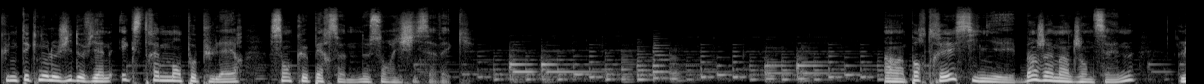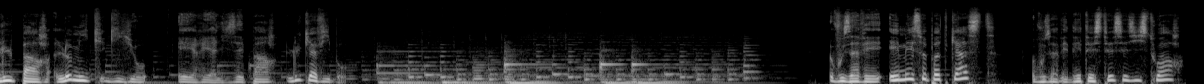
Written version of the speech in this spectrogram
qu'une technologie devienne extrêmement populaire sans que personne ne s'enrichisse avec. Un portrait signé Benjamin Janssen, lu par Lomic Guillot et réalisé par Lucas Vibo. Vous avez aimé ce podcast? Vous avez détesté ces histoires?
